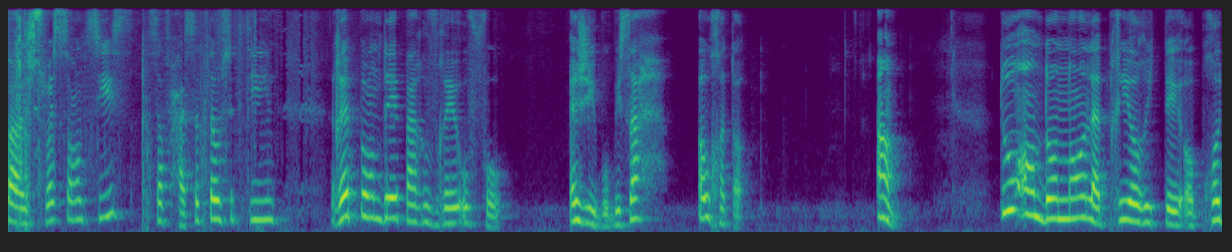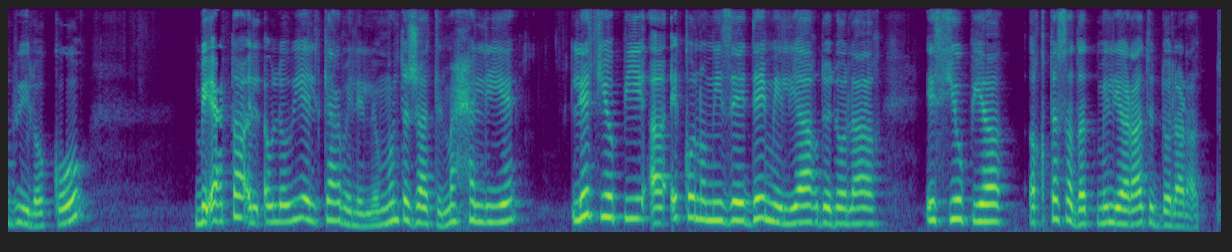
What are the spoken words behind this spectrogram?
page 66 صفحة 66 répondez par vrai ou faux أجيبوا بصح أو خطأ 1 tout en donnant la priorité aux produits locaux بإعطاء الأولوية الكاملة للمنتجات المحلية. l'Éthiopie a économisé des milliards de dollars إثيوبيا اقتصدت مليارات الدولارات.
